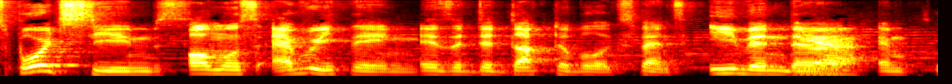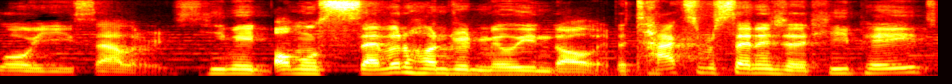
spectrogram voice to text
sports teams, almost everything is a deductible expense, even their Yeah. employee salaries. He made almost $700 million. The tax percentage that he paid,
